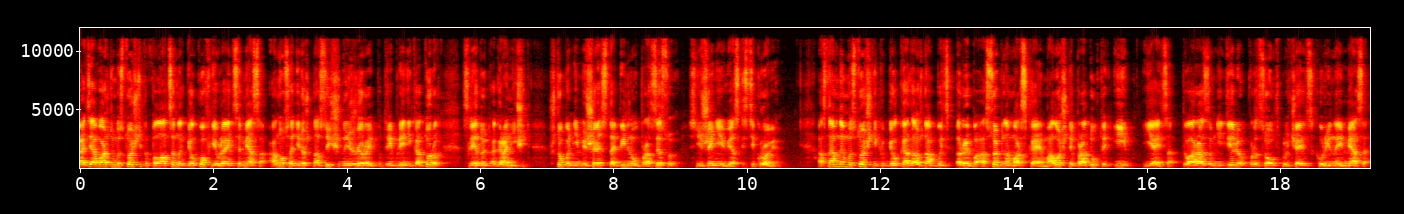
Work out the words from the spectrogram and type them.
Хотя важным источником полноценных белков является мясо, оно содержит насыщенные жиры, потребление которых следует ограничить, чтобы не мешать стабильному процессу снижения вязкости крови. Основным источником белка должна быть рыба, особенно морская, молочные продукты и яйца. Два раза в неделю в рацион включается куриное мясо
